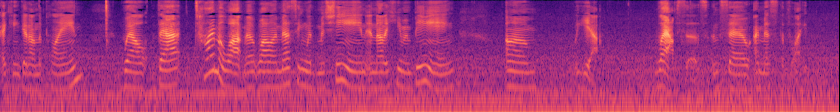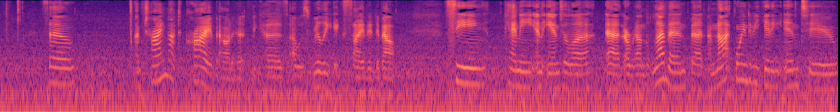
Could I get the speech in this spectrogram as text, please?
I can get on the plane, well, that time allotment while I'm messing with machine and not a human being, um, yeah, lapses. And so I missed the flight. So I'm trying not to cry about it because I was really excited about seeing Penny and Angela at around 11, but I'm not going to be getting into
